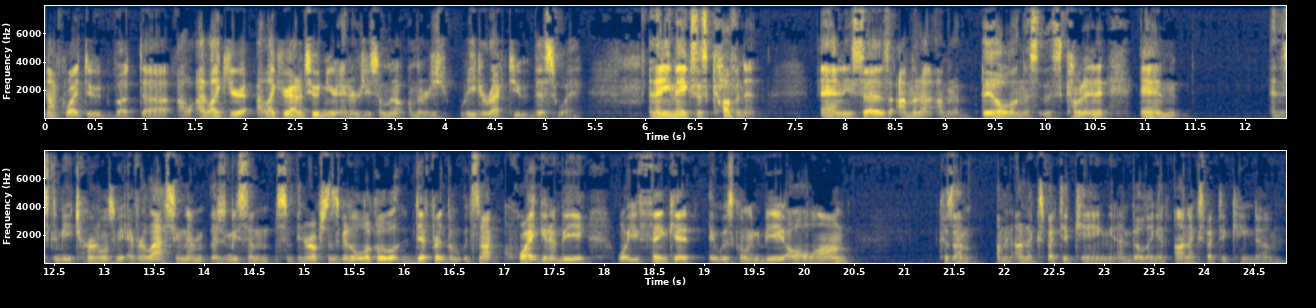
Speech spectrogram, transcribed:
not quite, dude, but uh, I, I, like your I like your attitude and your energy, so I'm gonna I'm gonna just redirect you this way. And then he makes this covenant, and he says, I'm gonna I'm gonna build on this this covenant, and and it's going to be eternal. It's going to be everlasting. There, there's going to be some some interruptions. It's going to look a little different. It's not quite going to be what you think it it was going to be all along, because I'm I'm an unexpected king. I'm building an unexpected kingdom.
